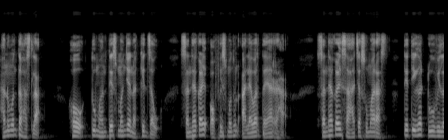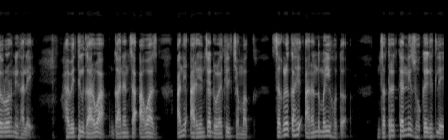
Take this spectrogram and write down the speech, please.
हनुमंत हसला हो तू म्हणतेस म्हणजे नक्कीच जाऊ. संध्याकाळी ऑफिसमधून आल्यावर तयार राहा. संध्याकाळी सहाच्या सुमारास ते तिघं टू व्हीलरवर निघाले. हवेतील गारवा गाण्यांचा आवाज आणि आर्यनच्या डोळ्यातील चमक सगळं काही आनंदमयी होतं. जत्रेत त्यांनी झोके घेतले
